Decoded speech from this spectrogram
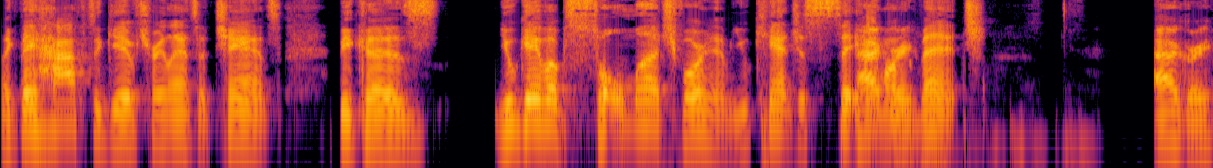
Like they have to give Trey Lance a chance because you gave up so much for him. You can't just sit I him on the bench. I agree.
